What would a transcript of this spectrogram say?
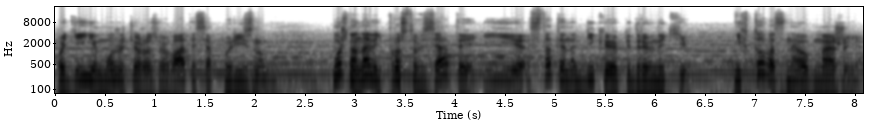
події можуть розвиватися по-різному. Можна навіть просто взяти і стати на бік підривників. Ніхто вас не обмежує.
